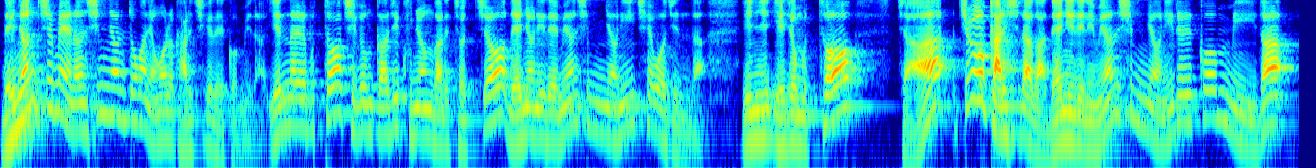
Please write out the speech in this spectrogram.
내년쯤에는 10년 동안 영어를 가르치게 될 겁니다. 옛날부터 지금까지 9년 가르쳤죠. 내년이 되면 10년이 채워진다. 예- 예전부터 자, 쭉 가르치다가 내년이 되면 10년이 될 겁니다.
